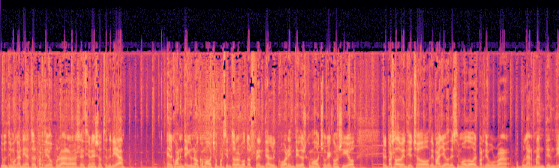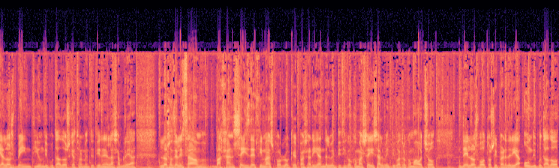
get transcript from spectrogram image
y último candidato del Partido Popular a las elecciones, obtendría el 41,8% de los votos frente al 42,8% que consiguió el pasado 28 de mayo. De ese modo, el Partido Popular, mantendría los 21 diputados que actualmente tiene en la Asamblea. Los socialistas bajan seis décimas, por lo que pasarían del 25,6 al 24,8 de los votos y perdería un diputado,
